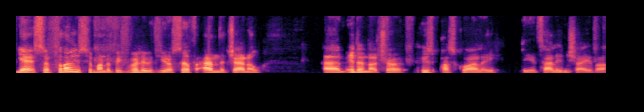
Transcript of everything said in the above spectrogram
yeah, so for those who might not be familiar with yourself and the channel, um, in a nutshell, who's Pasquale, the Italian shaver?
